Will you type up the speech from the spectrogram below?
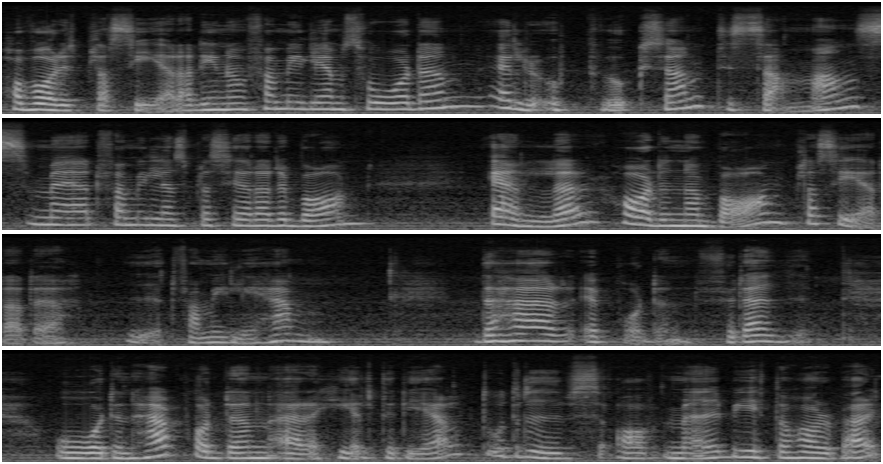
har varit placerad inom familjehemsvården eller uppvuxen tillsammans med familjehemsplacerade barn. Eller har dina barn placerade i ett familjehem. Det här är podden för dig. Och den här podden är helt ideellt och drivs av mig, Birgitta Harberg.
